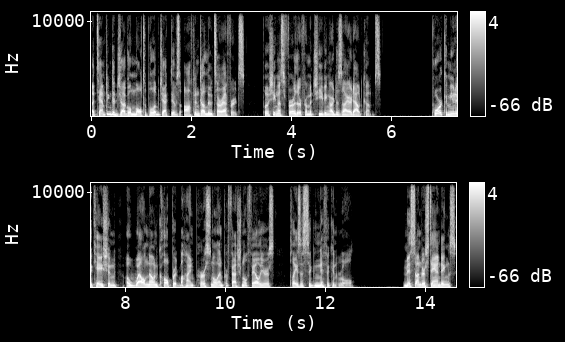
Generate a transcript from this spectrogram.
Attempting to juggle multiple objectives often dilutes our efforts, pushing us further from achieving our desired outcomes. Poor communication, a well known culprit behind personal and professional failures, plays a significant role. Misunderstandings,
